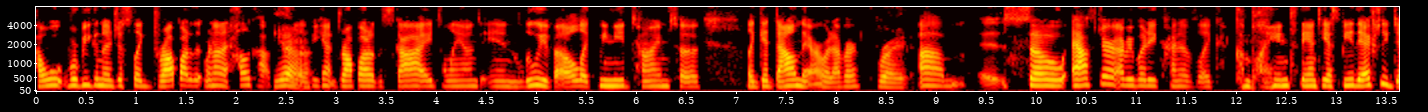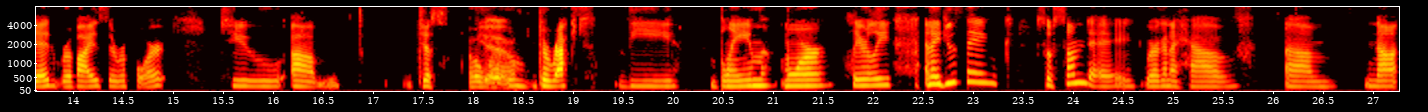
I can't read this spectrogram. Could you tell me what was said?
how were we gonna just like drop out of the we're not a helicopter Yeah. like we can't drop out of the sky to land in Louisville like we need time to like get down there or whatever. Right. um so after everybody kind of like complained to the NTSB they actually did revise their report to um just Oh uh, direct the blame more clearly. And i do think so someday we're going to have um not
